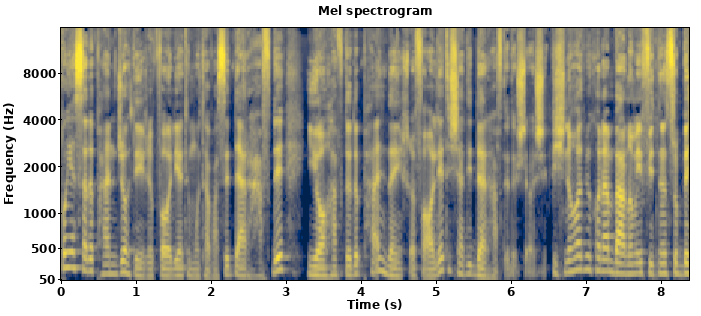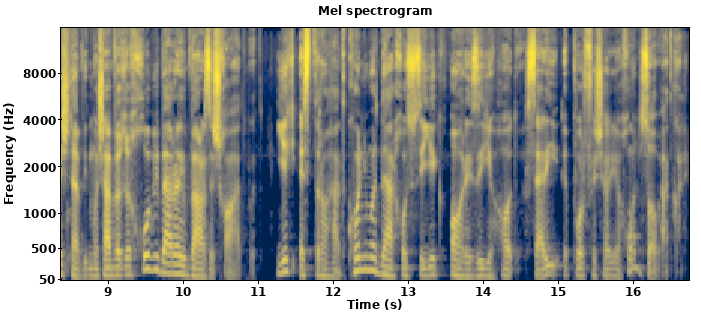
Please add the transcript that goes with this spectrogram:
باید 150 دقیقه فعالیت متوسط در هفته یا 75 دقیقه فعالیت شدید در هفته داشته باشید. پیشنهاد می‌کنم برنامه فیتنس رو بشنوید. مشوق خوبی برای ورزش خواهد بود. یک استراحت کنیم و در خصوص یک عارضه حاد و سریع پرفشاری خون صحبت کنیم.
